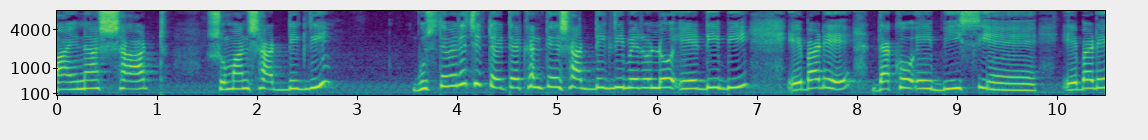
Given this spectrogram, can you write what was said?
মাইনাস ষাট, সমান ষাট ডিগ্রি বুঝতে পেরেছি তো? এটা এখান থেকে ষাট ডিগ্রি বেরোলো এডিবি এবারে দেখো এই বিসি এবারে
